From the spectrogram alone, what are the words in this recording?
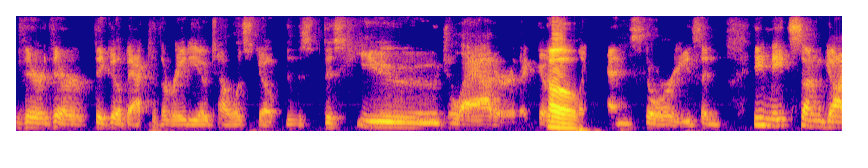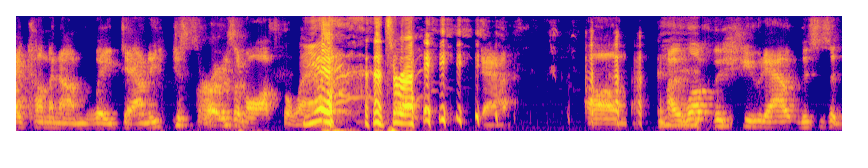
they're they're they go back to the radio telescope. This this huge ladder that goes Oh. like ten stories, and he meets some guy coming on way down. He just throws him off the ladder. yeah, that's right. death. Um, I love the shootout. This is a,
